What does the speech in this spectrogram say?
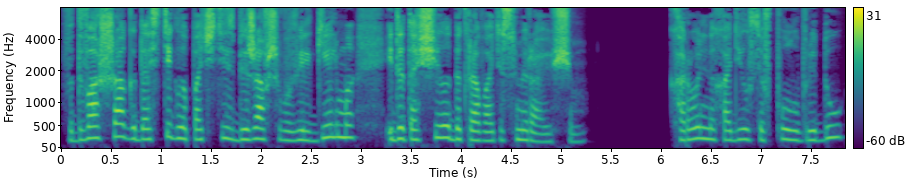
В два шага достигла почти сбежавшего Вильгельма и дотащила до кровати с умирающим. Король находился в полубреду,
